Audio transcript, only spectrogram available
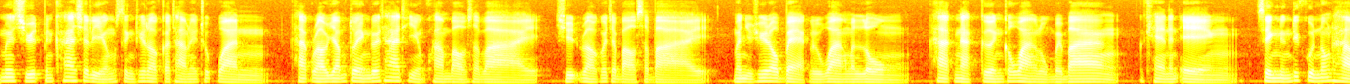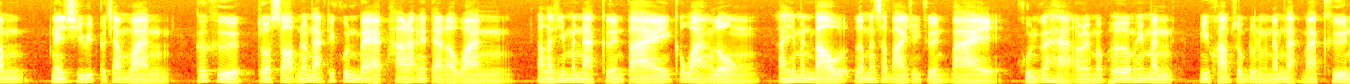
เมื่อชีวิตเป็นค่าเฉลี่ยของสิ่งที่เรากระทำในทุกวัน หากเราย้ำตัวเองด้วยท่าทีของความเบาสบาย ชีวิตเราก็จะเบาสบาย มันอยู่ที่เราแบกหรือวางมันลง หากหนักเกินก็วางลงไปบ้าง แค่นั้นเอง สิ่งหนึ่งที่คุณต้องทำในชีวิตประจำวัน ก็คือตรวจสอบน้ำหนักที่คุณแบกภาระในแต่ละวัน อะไรที่มันหนักเกินไปก็วางลง อะไรที่มันเบาแล้วมันสบายจนเกินไป คุณก็หาอะไรมาเพิ่มให้มันมีความสมดุลของน้ำหนักมากขึ้น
